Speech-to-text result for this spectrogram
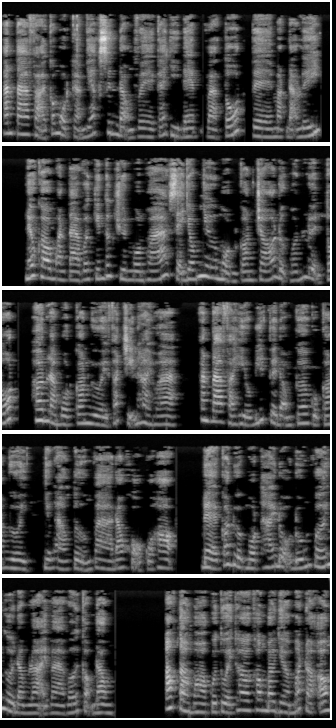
Anh ta phải có một cảm giác sinh động về cái gì đẹp và tốt về mặt đạo lý. Nếu không, anh ta với kiến thức chuyên môn hóa sẽ giống như một con chó được huấn luyện tốt hơn là một con người phát triển hài hòa. Anh ta phải hiểu biết về động cơ của con người, những ảo tưởng và đau khổ của họ, để có được một thái độ đúng với người đồng loại và với cộng đồng. Óc tò mò của tuổi thơ không bao giờ mất ở ông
